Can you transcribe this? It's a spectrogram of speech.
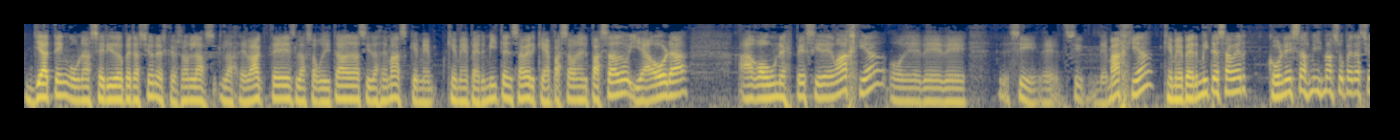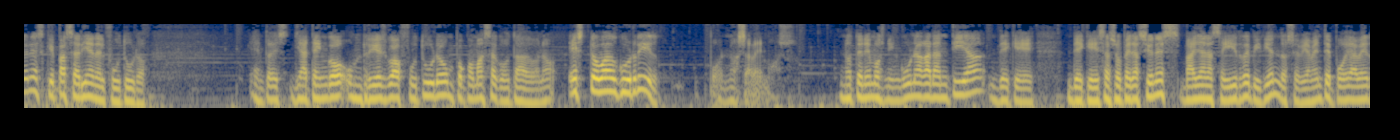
Ya tengo una serie de operaciones que son las, las de Bactes, las auditadas y las demás que me, que me permiten saber qué ha pasado en el pasado y ahora hago una especie de magia o de, de, de, sí, sí, de magia que me permite saber con esas mismas operaciones qué pasaría en el futuro. Entonces ya tengo un riesgo a futuro un poco más acotado, ¿no? ¿Esto va a ocurrir? Pues no sabemos. No tenemos ninguna garantía de que, de que esas operaciones vayan a seguir repitiéndose. Obviamente puede haber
